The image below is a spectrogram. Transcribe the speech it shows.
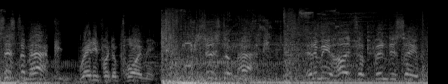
System hack. Ready for deployment. System hack. Enemy HUDs have been disabled.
